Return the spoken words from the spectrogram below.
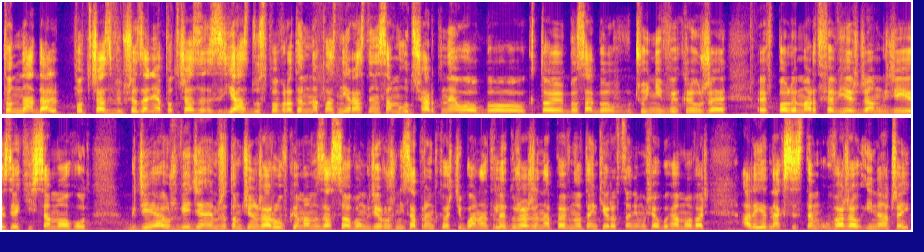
to nadal podczas wyprzedzania, podczas zjazdu z powrotem na pas nieraz ten samochód szarpnęło, bo, kto, bo, bo czujnik wykrył, że w pole martwe wjeżdżam, gdzie jest jakiś samochód, gdzie ja już wiedziałem, że tą ciężarówkę mam za sobą, gdzie różnica prędkości była na tyle duża, że na pewno ten kierowca nie musiałby hamować, ale jednak system uważał inaczej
